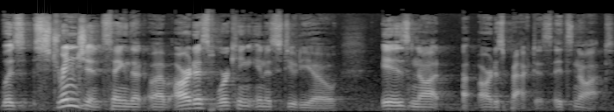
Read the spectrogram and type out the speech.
was stringent, saying that uh, artists working in a studio is not uh, artist practice. It's not.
